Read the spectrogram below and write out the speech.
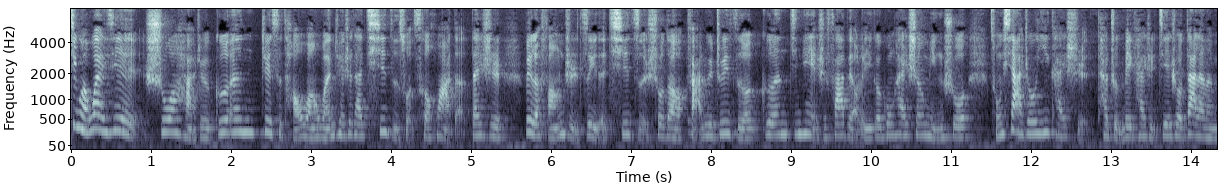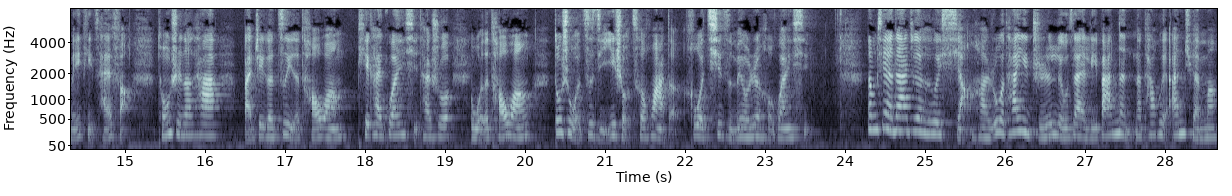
尽管外界说哈，这个戈恩这次逃亡完全是他妻子所策划的，但是为了防止自己的妻子受到法律追责，戈恩今天也是发表了一个公开声明，说从下周一开始，他准备开始接受大量的媒体采访，同时呢，他。把这个自己的逃亡撇开关系，他说：“我的逃亡都是我自己一手策划的，和我妻子没有任何关系。”那么现在大家就在会想哈，如果他一直留在黎巴嫩，那他会安全吗？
